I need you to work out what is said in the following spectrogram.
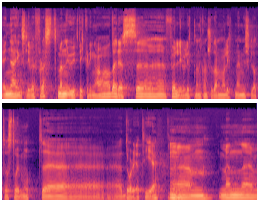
næringslivet flest. Men utviklinga deres eh, følger jo litt, men kanskje de har litt mer muskler til å stå imot eh, dårlige tider. Eh, men eh,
